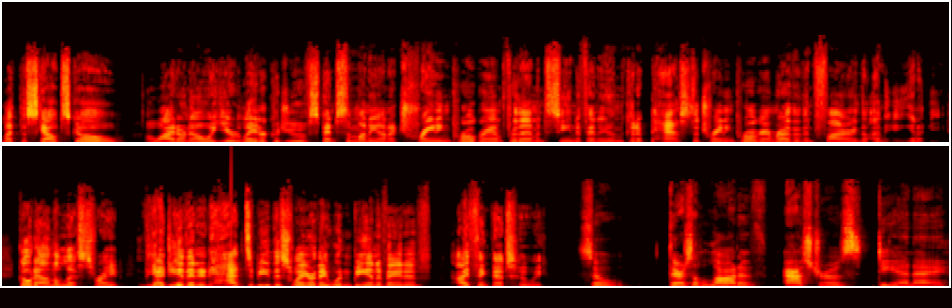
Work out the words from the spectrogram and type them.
let the scouts go? Oh, I don't know. A year later, could you have spent some money on a training program for them and seen if any of them could have passed the training program rather than firing them? I mean, you know, go down the list, right? The idea that it had to be this way or they wouldn't be innovative, I think that's hooey. So there's a lot of Astros DNA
